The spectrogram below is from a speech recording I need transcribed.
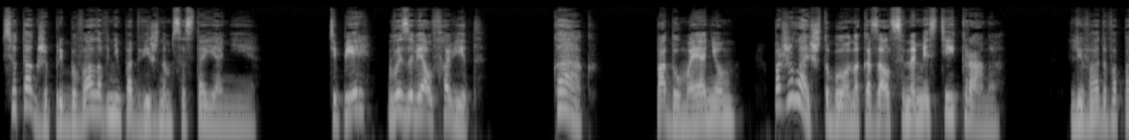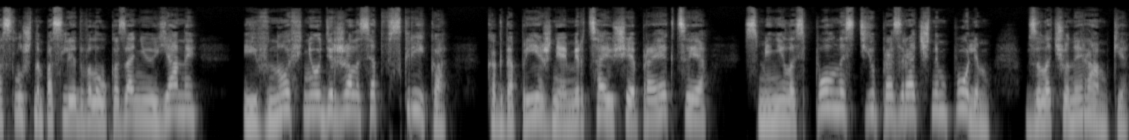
все так же пребывала в неподвижном состоянии. «Теперь вызови алфавит». «Как?» «Подумай о нем. Пожелай, чтобы он оказался на месте экрана». Левадова послушно последовала указанию Яны и вновь не удержалась от вскрика, когда прежняя мерцающая проекция сменилась полностью прозрачным полем в золоченой рамке,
